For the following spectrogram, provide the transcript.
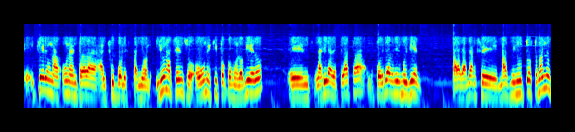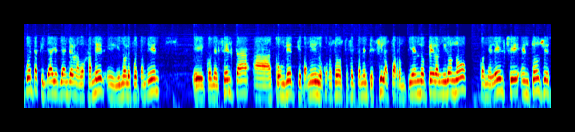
eh, quiere una, una entrada al fútbol español y un ascenso o un equipo como el Oviedo en la Liga de Plata podría venir muy bien para ganarse más minutos, tomando en cuenta que ya, ya enviaron a Mohamed eh, y no le fue tan bien, eh, con el Celta, a Coudet, que también lo conocemos perfectamente, sí la está rompiendo, pero Almirón no, con el Elche, entonces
